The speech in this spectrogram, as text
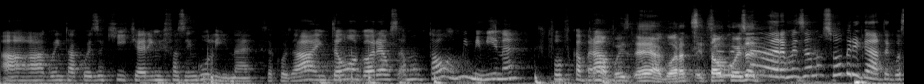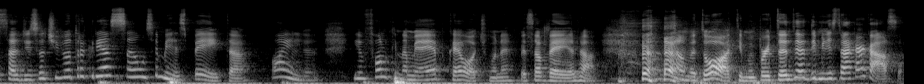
a aguentar coisa que querem me fazer engolir, né? Essa coisa, ah, então agora é o- é um tal mimimi, né? For ficar Não, bravo. pois é, agora Você tal coisa. Cara, mas eu não sou obrigada a gostar disso. Eu tive outra criação. Você me respeita? Olha, e eu falo que na minha época é ótimo, né? Essa véia já. Não, mas eu tô ótimo. O importante é administrar a carcaça.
